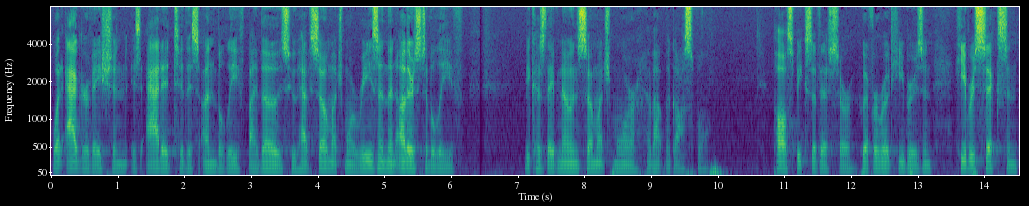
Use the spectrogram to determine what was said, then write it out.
what aggravation is added to this unbelief by those who have so much more reason than others to believe because they've known so much more about the gospel. Paul speaks of this, or whoever wrote Hebrews in Hebrews 6 and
